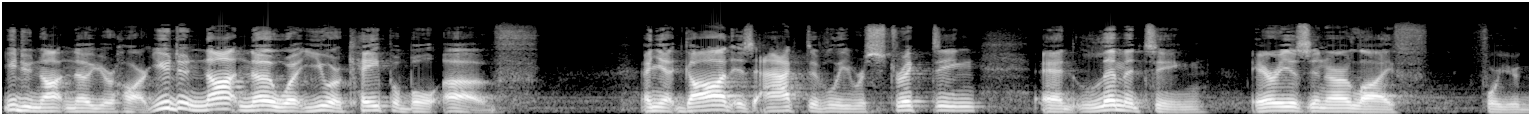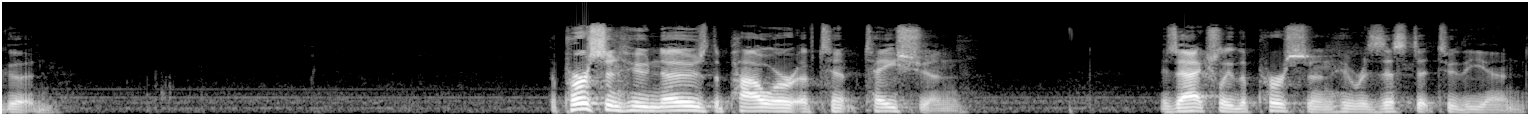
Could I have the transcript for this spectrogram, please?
You do not know your heart. You do not know what you are capable of. And yet, God is actively restricting and limiting areas in our life for your good. The person who knows the power of temptation is actually the person who resists it to the end.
